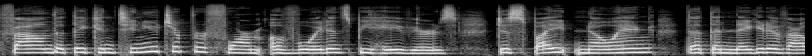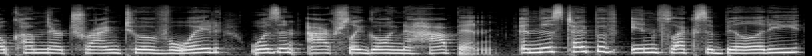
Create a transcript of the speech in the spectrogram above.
found that they continue to perform avoidance behaviors despite knowing that the negative outcome they're trying to avoid wasn't actually going to happen. And this type of inflexibility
